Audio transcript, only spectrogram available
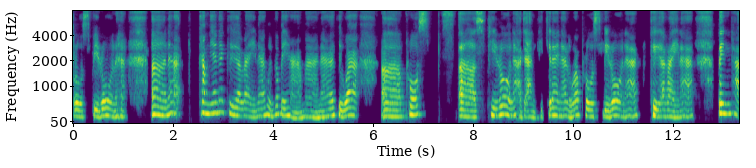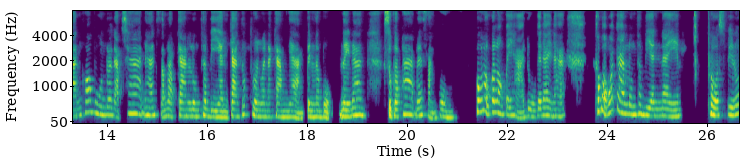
Prospero นะคะเอ่อนะคะคำนี้เนี่ยคืออะไรนะคุณก็ไปหามานะก็คือว่าเอ่อ Pros เอ่อ Spero นะอาจจะอ่านผิดก็ได้นะ หรือว่า Prospero นะคะคืออะไรนะคะ เป็นฐานข้อมูลระดับชาตินะคะสำหรับการลงทะเบียนการทบทวนวรรณกรรมอย่างเป็นระบบในด้านสุขภาพและสังคม พวกเราก็ลองไปหาดูก็ได้นะคะ เขาบอกว่าการลงทะเบียนใน Prospero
